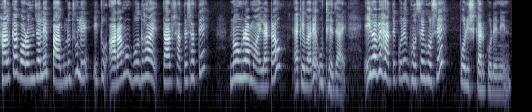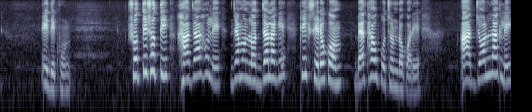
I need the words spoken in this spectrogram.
হালকা গরম জলে পাগুলো ধুলে একটু আরামও বোধ হয়, তার সাথে সাথে নোংরা ময়লাটাও একেবারে উঠে যায়। এইভাবে হাতে করে ঘষে ঘষে পরিষ্কার করে নিন। এই দেখুন। সত্যি সত্যি হাজা হলে যেমন লজ্জা লাগে, ঠিক সেরকম ব্যথাও প্রচণ্ড করে। আর জল লাগলেই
